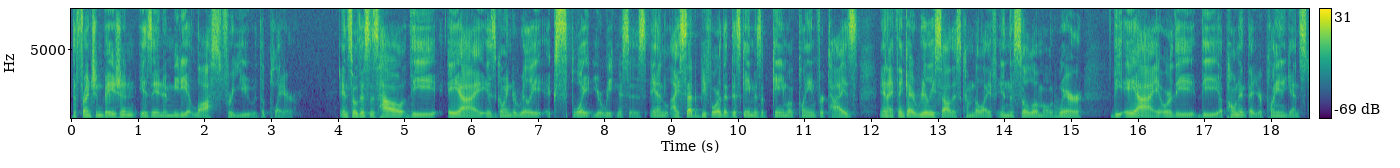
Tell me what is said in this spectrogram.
the French invasion is an immediate loss for you, the player. And so this is how the AI is going to really exploit your weaknesses. And I said before that this game is a game of playing for ties. And I think I really saw this come to life in the solo mode where the AI or the the opponent that you're playing against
